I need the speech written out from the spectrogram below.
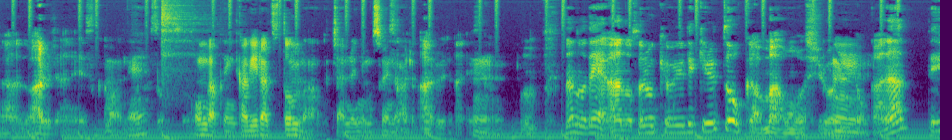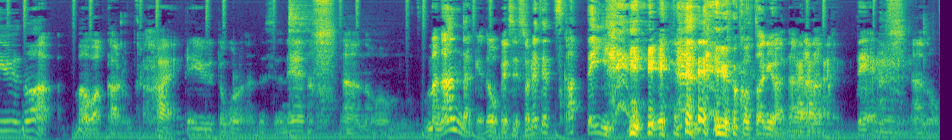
う。あの、あるじゃないですか。まあねそうそう。音楽に限らずどんなジャンルにもそういうのある。あるじゃないですか。うんなので、あの、それを共有できるとか、まあ面白いのかなっていうのは、まあわかるかなっていうところなんですよね。あの、まあなんだけど、別にそれで使っていい っていうことにはならなくて、うん。あの、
